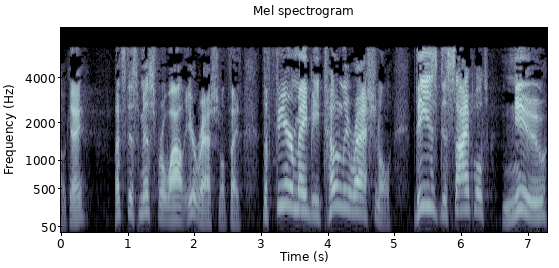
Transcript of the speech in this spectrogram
Okay? Let's dismiss for a while irrational faith. The fear may be totally rational. These disciples knew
